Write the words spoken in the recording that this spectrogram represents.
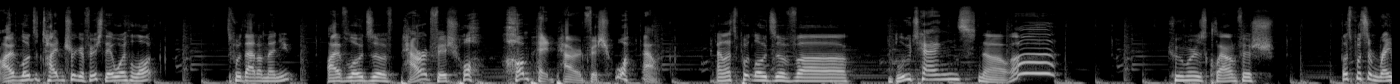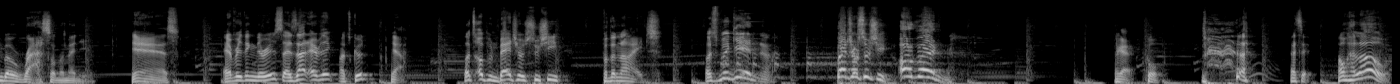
I have loads of Titan Trigger fish. They're worth a lot. Let's put that on menu. I have loads of parrotfish. Oh, humphead parrotfish. Wow. And let's put loads of uh, blue tangs. No. Ah. Kumars, clownfish. Let's put some rainbow wrasse on the menu. Yes. Everything there is. Is that everything? That's good. Yeah. Let's open Bancho Sushi for the night. Let's begin. Bancho Sushi, open. Okay, cool. That's it. Oh, hello.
